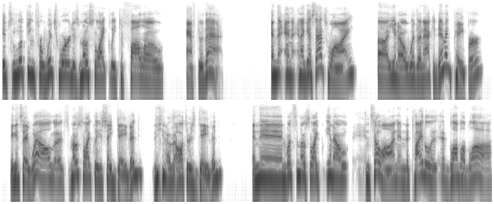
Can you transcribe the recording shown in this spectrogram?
it's looking for which word is most likely to follow after that. And th- and and I guess that's why uh, you know, with an academic paper, you can say, well, it's most likely to say David. You know, the author is David. And then what's the most like, you know, and so on. And the title uh, blah, blah, blah.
